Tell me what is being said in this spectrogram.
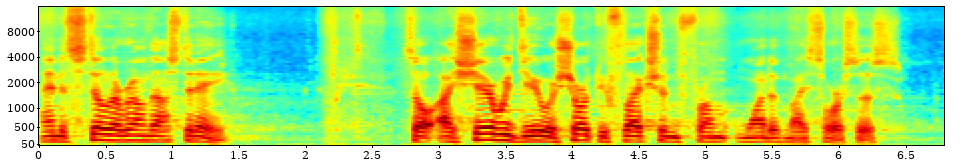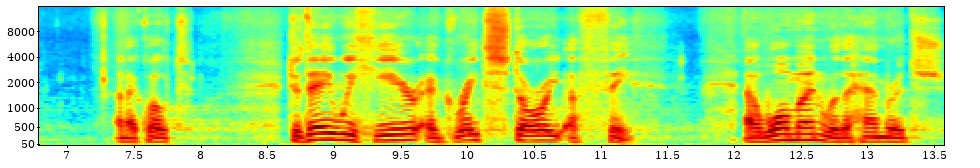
and it's still around us today. So I share with you a short reflection from one of my sources. And I quote Today we hear a great story of faith. A woman with a hemorrhage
